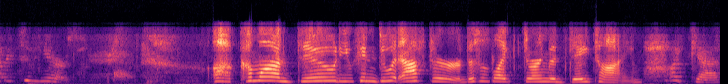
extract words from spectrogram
every two years. Oh, come on, dude. You can do it after. This is like during the daytime. I guess.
